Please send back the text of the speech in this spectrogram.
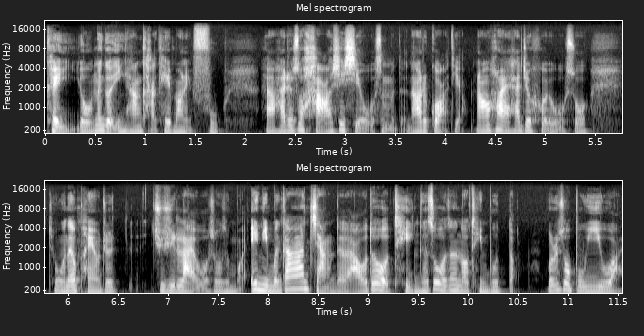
可以有那个银行卡可以帮你付。”然后他就说：“好，谢谢我什么的。”然后就挂掉。然后后来他就回我说：“就我那个朋友就继续赖我说什么：诶，你们刚刚讲的啊，我都有听，可是我真的都听不懂。”我就说不意外。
